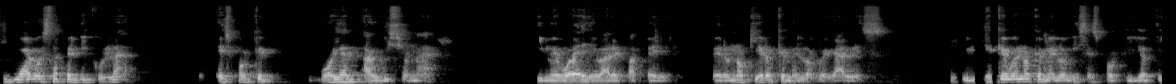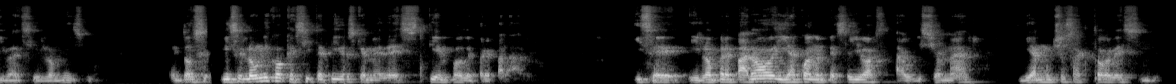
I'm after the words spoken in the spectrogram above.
si yo hago esta película, es porque voy a audicionar y me voy a llevar el papel, pero no quiero que me lo regales. Y dije, qué bueno que me lo dices porque yo te iba a decir lo mismo. Entonces, dice, lo único que sí te pido es que me des tiempo de prepararlo. Y, se, y lo preparó y ya cuando empecé yo a audicionar, vi a muchos actores y,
